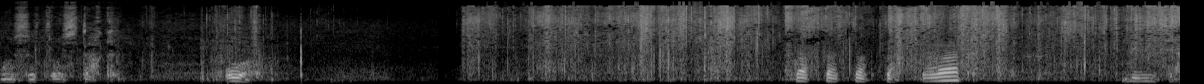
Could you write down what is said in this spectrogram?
Ось ось так. О. Так, так, так, так, так. Дивіться.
